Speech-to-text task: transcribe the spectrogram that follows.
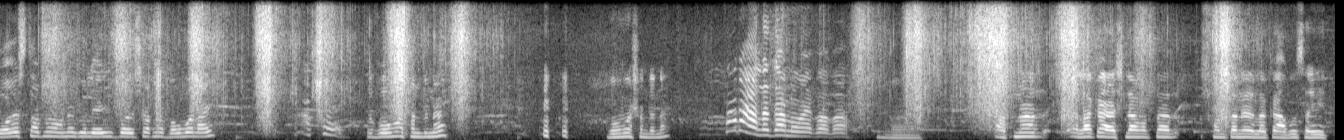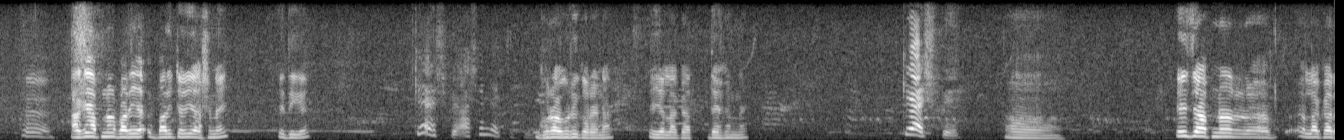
বয়স তো আপনার অনেক হলে এই বয়সে আপনার বৌমা নাই? তো বৌমা সান্ডে না? বৌমা সান্ডে না? তারা আলাদা নয় বাবা। আপনার এলাকায় আসলাম আপনার সন্তানের এলাকা আবু সাইদ। হুম। আগে আপনার বাড়ি বাড়ি টাড়ি আসে নাই এদিকে? কে আসবে? আসে না ঘোরাঘুরি করে না এই এলাকা দেখেন না কে আসবে? এই যে আপনার এলাকার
